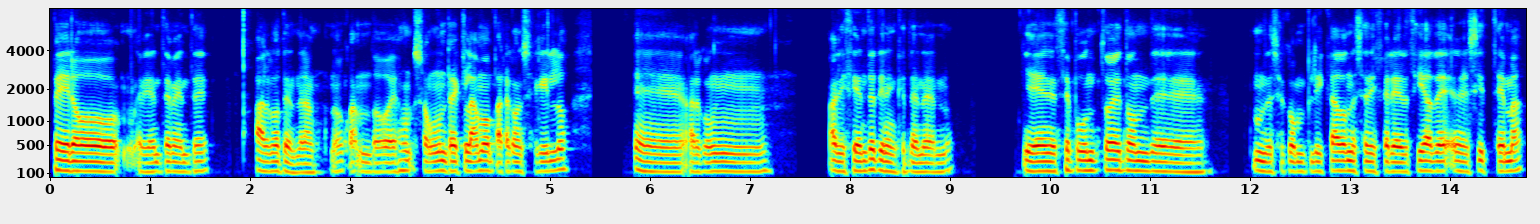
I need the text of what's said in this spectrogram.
pero evidentemente algo tendrán, ¿no? Cuando es un- son un reclamo para conseguirlo, eh, algún aliciente tienen que tener, ¿no? Y en ese punto es donde, donde se complica, donde se diferencia de- en el sistema,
